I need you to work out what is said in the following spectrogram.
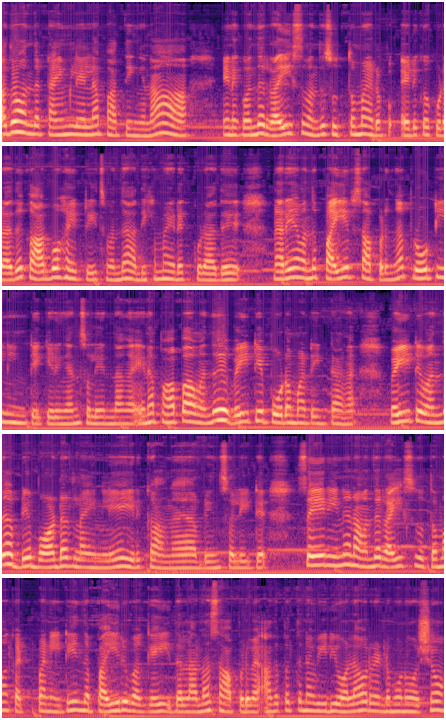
அதுவும் அந்த டைம்லலாம் பார்த்தீங்கன்னா எனக்கு வந்து ரைஸ் வந்து சுத்தமாக எடுப்ப எடுக்கக்கூடாது. கார்போஹைட்ரேட்ஸ் வந்து அதிகமாக எடுக்கக்கூடாது. நிறைய வந்து பயிர் சாப்பிடுங்க ப்ரோட்டீன் இன்டேக் எடுங்கன்னு சொல்லியிருந்தாங்க. ஏன்னா பாப்பா வந்து வெயிட்டே போட மாட்டேன்ட்டாங்க. வெயிட்டு வந்து அப்படியே பார்டர் லைன்லேயே இருக்காங்க அப்படின்னு சொல்லிட்டு. சரின்னு நான் வந்து ரைஸ் சுத்தமாக கட் பண்ணிவிட்டு இந்த பயிர் வகை இதெல்லாம் தான் சாப்பிடுவேன். அதை பற்றின வீடியோலாம் ஒரு ரெண்டு மூணு வருஷம்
